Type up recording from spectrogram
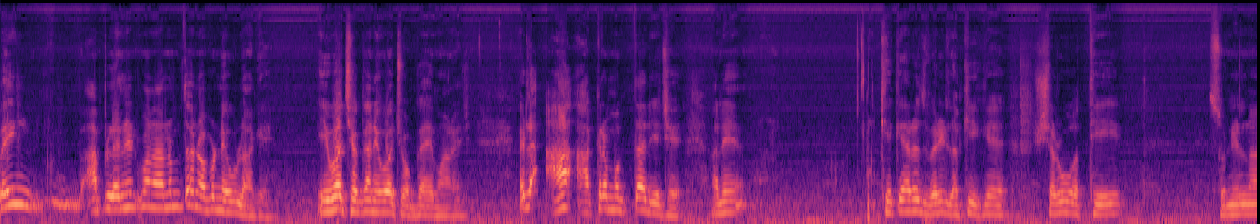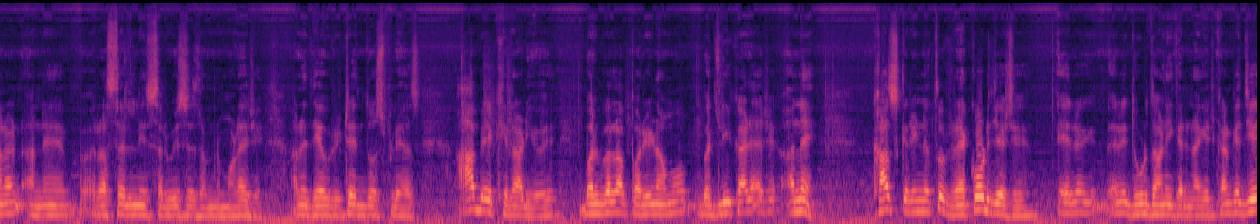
પ્લેઇંગ આ પ્લેનેટમાં ના રમતા હોય ને આપણને એવું લાગે. એવા છગ્ગા ને એવા ચોગ્ગા એ મારે છે. એટલે આ આક્રમકતા જે છે, અને કે કેર ઇઝ વેરી લકી કે શરૂઆતથી સુનિલ નારાયણ અને રસેલની સર્વિસીસ અમને મળે છે, અને દેવ રિટેન ધોઝ પ્લેયર્સ આ બે ખેલાડીઓએ બલબલા પરિણામો બદલી કાઢ્યા છે, અને ખાસ કરીને તો રેકોર્ડ જે છે, એને, એની ધૂળધાણી કરી નાખી છે. કારણ કે જે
